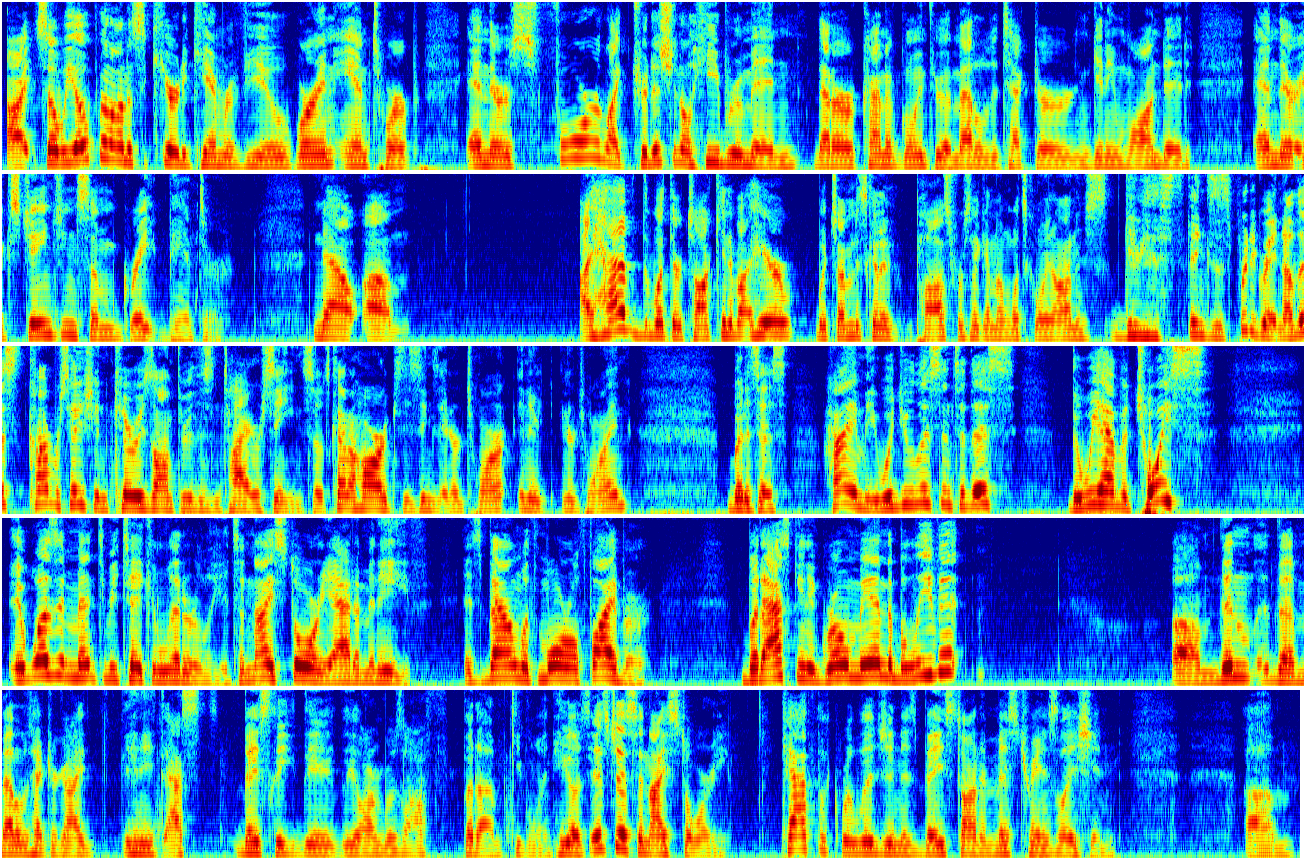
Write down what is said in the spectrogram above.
All right, so we open on a security camera view. We're in Antwerp, and there's four like traditional Hebrew men that are kind of going through a metal detector and getting wanded, and they're exchanging some great banter. Now, um, I have what they're talking about here, which I'm just going to pause for a second on what's going on and just give you this things. It's pretty great. Now, this conversation carries on through this entire scene, so it's kind of hard because these things intertwine, inter- intertwine. But it says, Jaime, would you listen to this? Do we have a choice? It wasn't meant to be taken literally. It's a nice story, Adam and Eve. It's bound with moral fiber. But asking a grown man to believe it? Um, then the metal detector guy, he asks, basically the, the alarm goes off, but um, keep going. He goes, it's just a nice story. Catholic religion is based on a mistranslation. Um,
